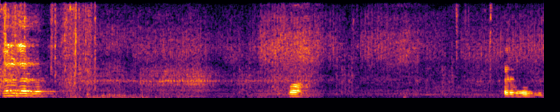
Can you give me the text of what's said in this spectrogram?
കേറ് കേറ് കേറ്. വാ എടുക്കുന്നു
